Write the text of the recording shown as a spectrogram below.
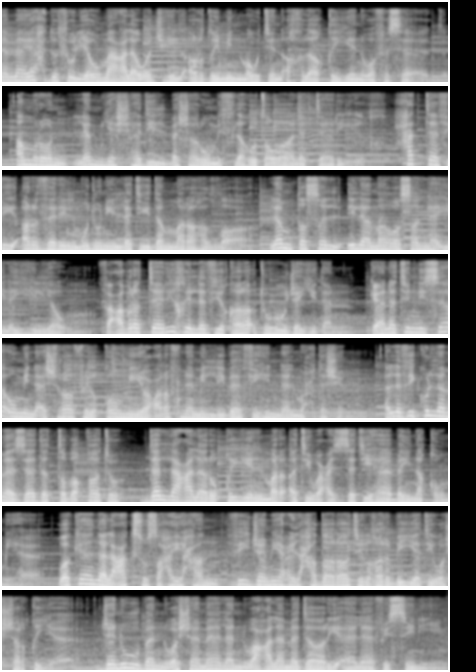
أن ما يحدث اليوم على وجه الأرض من موت أخلاقي وفساد. أمر لم يشهد البشر مثله طوال التاريخ حتى في أرذل المدن التي دمرها الله. لم تصل إلى ما وصلنا إليه اليوم. فعبر التاريخ الذي قرأته جيدا كانت النساء من أشراف القوم يعرفن من لباثهن المحتشم الذي كلما زادت طبقاته دل على رقي المرأة وعزتها بين قومها وكان العكس صحيحا في جميع الحضارات الغربية والشرقية جنوبا وشمالا وعلى مدار آلاف السنين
